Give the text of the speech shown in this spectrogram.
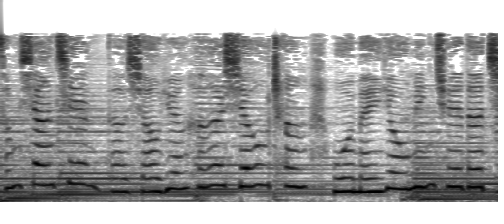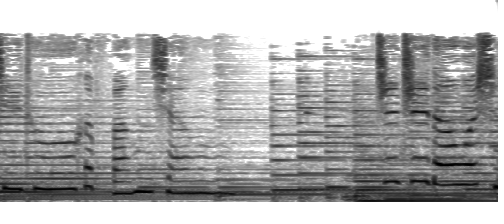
从乡间到校园和秀场，我没有明确的企图和方向，只知道我是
